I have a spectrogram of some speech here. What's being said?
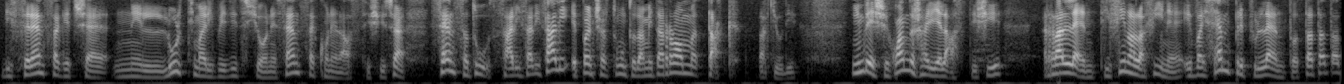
differenza che c'è nell'ultima ripetizione senza e con elastici, cioè senza tu sali, sali, sali e poi a un certo punto da metà ROM, tac, la chiudi. Invece, quando c'hai gli elastici, rallenti fino alla fine e vai sempre più lento. Ta ta ta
